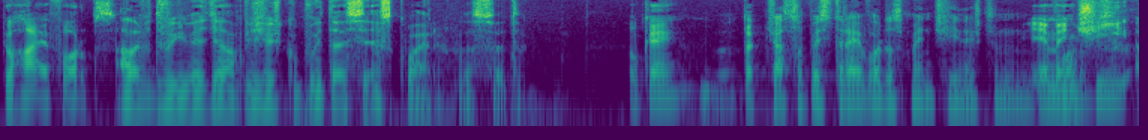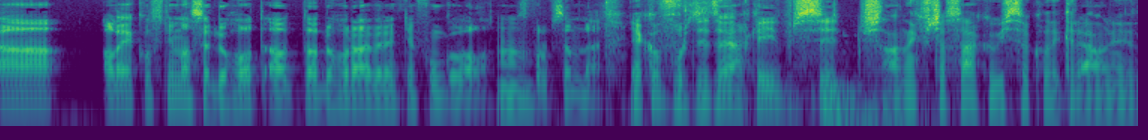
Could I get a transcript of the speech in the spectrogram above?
do háje Forbes. Ale v druhé větě napíšeš, kupujte si Esquire, zase tak. OK, tak Časopis, který je o dost menší než ten je menší, a, ale jako s nima se dohod a ta dohoda evidentně fungovala. Hmm. S Forbesem ne. Jako furt je to nějaký prostě článek v časáku, víš co, kolik reálně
